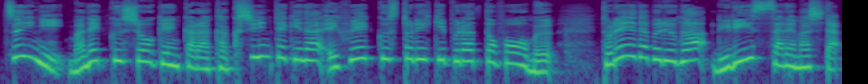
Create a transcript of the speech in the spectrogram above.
ついにマネックス証券から革新的な FX 取引プラットフォームトレーダブルがリリースされました。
